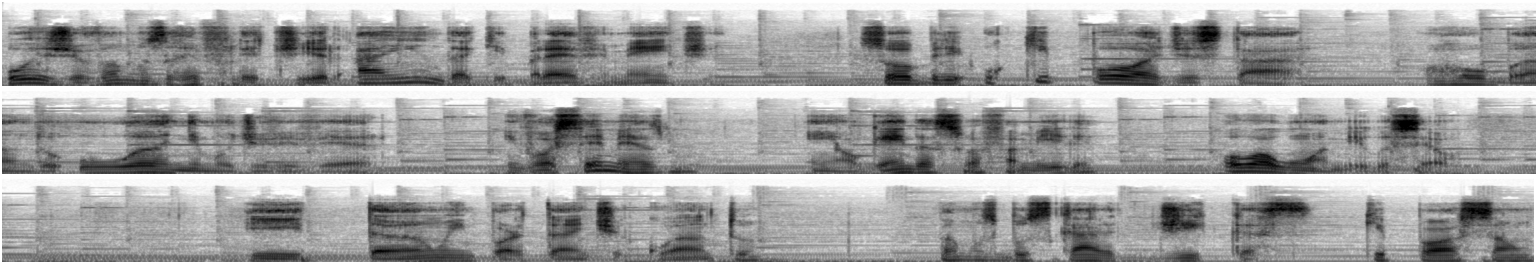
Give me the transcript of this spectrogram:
hoje vamos refletir, ainda que brevemente, sobre o que pode estar roubando o ânimo de viver em você mesmo, em alguém da sua família ou algum amigo seu. E tão importante quanto, vamos buscar dicas que possam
